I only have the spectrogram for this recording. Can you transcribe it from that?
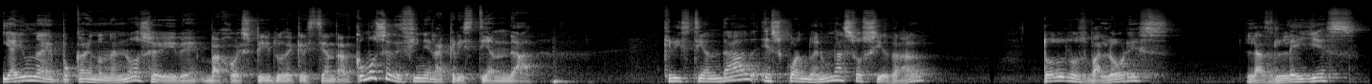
Y hay una época en donde no se vive bajo espíritu de cristiandad. ¿Cómo se define la cristiandad? Cristiandad es cuando en una sociedad todos los valores, las leyes,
